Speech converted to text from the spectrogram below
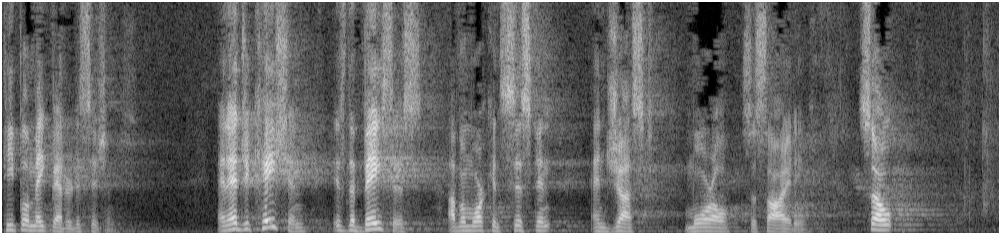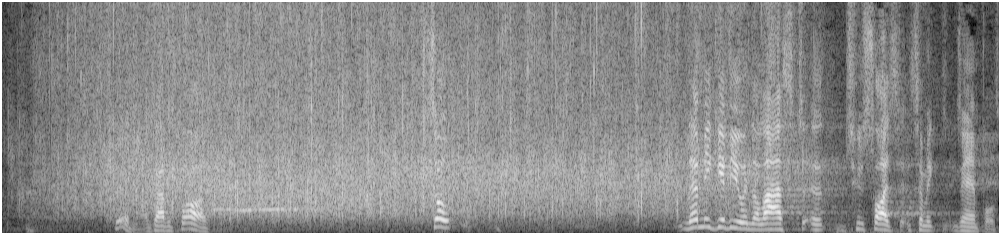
people make better decisions. And education is the basis of a more consistent and just moral society. So, good, I got applause. So, let me give you in the last uh, two slides some examples.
